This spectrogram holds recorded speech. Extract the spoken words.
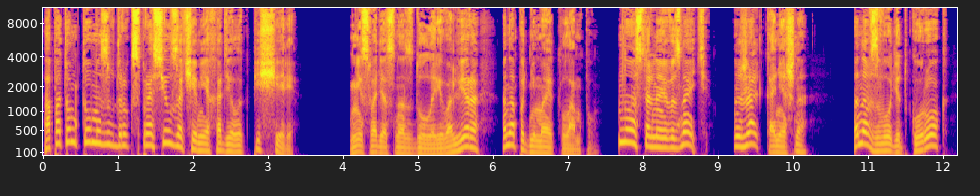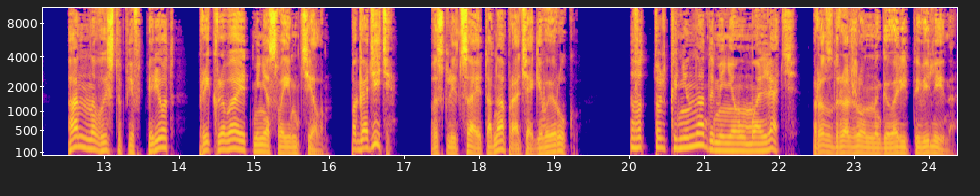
А потом Томас вдруг спросил, зачем я ходила к пещере. Не сводя с нас дула револьвера, она поднимает лампу. Ну, остальное вы знаете. Жаль, конечно. Она взводит курок. Анна, выступив вперед, прикрывает меня своим телом. «Погодите!» — восклицает она, протягивая руку. «Вот только не надо меня умолять», — раздраженно говорит Эвелина.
